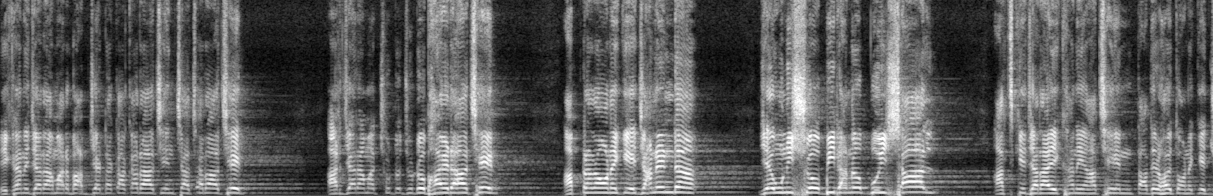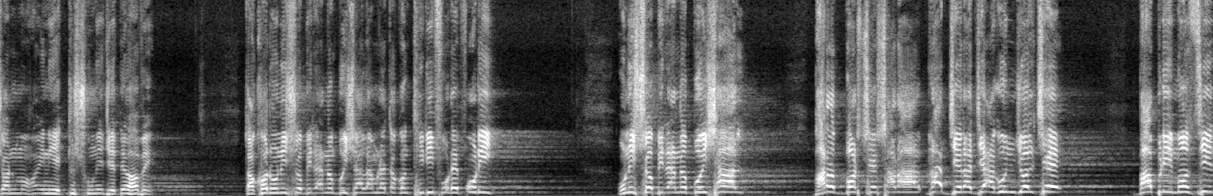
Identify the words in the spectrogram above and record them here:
এখানে যারা আমার বাপজাটা কাকারা আছেন, চাচারা আছেন, আর যারা আমার ছোট ছোট ভাইরা আছেন, আপনারা অনেকে জানেন না যে উনিশশো বিরানব্বই সাল আজকে যারা এখানে আছেন, তাদের হয়তো অনেকের জন্ম হয়নি, একটু শুনে যেতে হবে। তখন উনিশশো বিরানব্বই সাল আমরা তখন থ্রি ফোরে পড়ি। উনিশশো বিরানব্বই সাল ভারতবর্ষে সারা রাজ্যে রাজ্যে আগুন জ্বলছে। বাবরি মসজিদ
